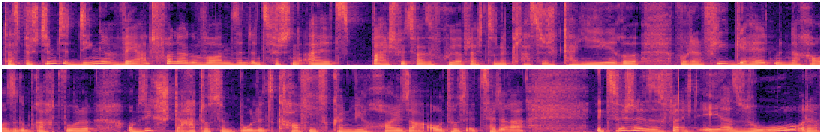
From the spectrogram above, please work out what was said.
dass bestimmte Dinge wertvoller geworden sind inzwischen als beispielsweise früher vielleicht so eine klassische Karriere, wo dann viel Geld mit nach Hause gebracht wurde, um sich Statussymbole kaufen zu können, wie Häuser, Autos etc. Inzwischen ist es vielleicht eher so, oder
